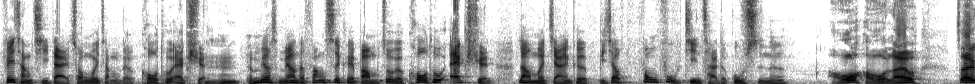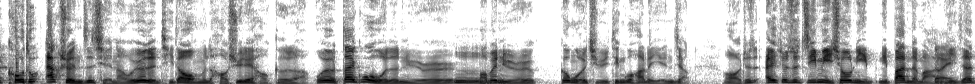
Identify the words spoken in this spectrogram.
非常期待创会长的 call to action。嗯，有没有什么样的方式可以帮我们做个 call to action，让我们讲一个比较丰富精彩的故事呢？好哦，好哦，来哦，在 call to action 之前呢、啊，我有点提到我们的好序列好歌了。我有带过我的女儿，宝贝女儿，跟我一起去听过她的演讲。哦，就是哎，就是吉米修你你办的嘛？你在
